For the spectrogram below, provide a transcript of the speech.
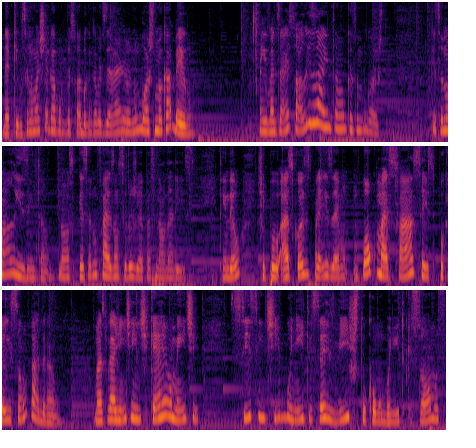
Né? Porque você não vai chegar pra uma pessoa branca e vai dizer, ah, eu não gosto do meu cabelo. Aí vai dizer, ah, é só alisar então, porque você não gosta. Porque você não alisa então. Nossa, porque você não faz uma cirurgia para afinar o nariz. Entendeu? Tipo, as coisas para eles é um pouco mais fáceis porque eles são padrão. Mas pra gente, a gente quer realmente se sentir bonito e ser visto como bonito que somos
